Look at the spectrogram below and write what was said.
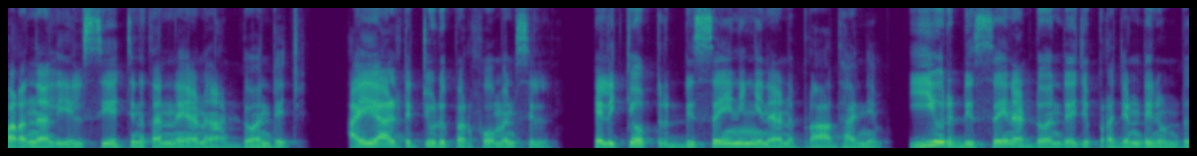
പറഞ്ഞാൽ എൽ സി എച്ചിന് തന്നെയാണ് അഡ്വാന്റേജ് ഹൈ ആൾട്ടിറ്റ്യൂഡ് പെർഫോമൻസിൽ ഹെലികോപ്റ്റർ ഡിസൈനിങ്ങിനാണ് പ്രാധാന്യം. ഈ ഒരു ഡിസൈൻ അഡ്വാന്റേജ് പ്രജന്റിനുണ്ട്.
